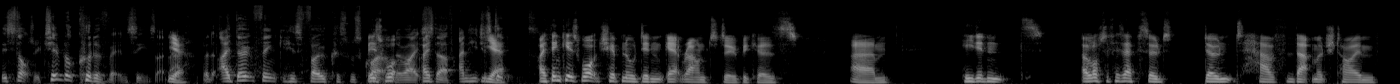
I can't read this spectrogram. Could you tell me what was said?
It's not true. Chibnall could have written scenes like that, Yeah. but I don't think his focus was quite It's on what- the right I- stuff, and he just yeah, didn't. I think it's what Chibnall didn't get round to do because um, he didn't. A lot of his episodes don't have that much time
